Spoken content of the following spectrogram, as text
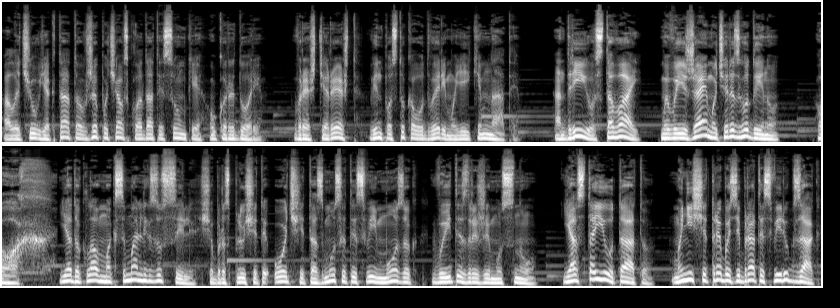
але чув, як тато вже почав складати сумки у коридорі. Врешті-решт, він постукав у двері моєї кімнати. Андрію, вставай! Ми виїжджаємо через годину. Ох, я доклав максимальних зусиль, щоб розплющити очі та змусити свій мозок вийти з режиму сну. Я встаю, тату. Мені ще треба зібрати свій рюкзак.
